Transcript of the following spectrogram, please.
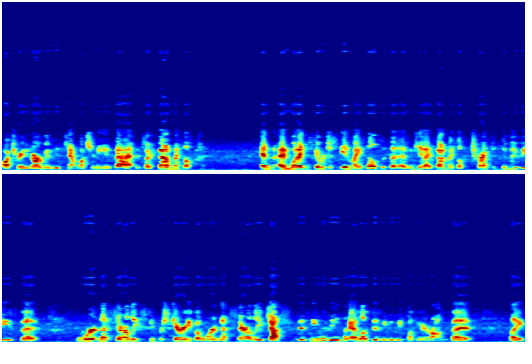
watch rated R movies, can't watch any of that, and so I found myself, and and what I discovered just in myself is that as a kid I found myself attracted to movies that weren't necessarily super scary, but weren't necessarily just Disney movies. Like, I love Disney movies, don't get me wrong, but like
